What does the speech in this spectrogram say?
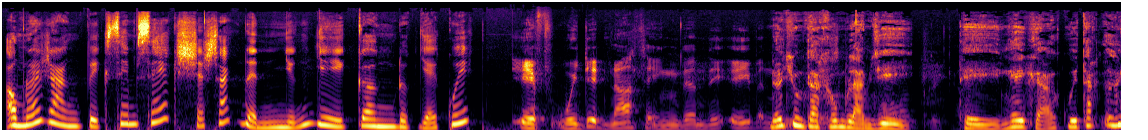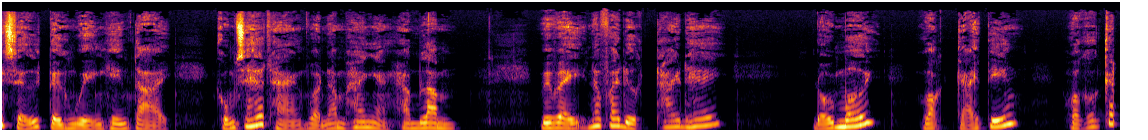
Ông nói rằng việc xem xét sẽ xác định những gì cần được giải quyết. Nếu chúng ta không làm gì, thì ngay cả quy tắc ứng xử tự nguyện hiện tại cũng sẽ hết hạn vào năm 2025. Vì vậy, nó phải được thay thế, đổi mới hoặc cải tiến hoặc có cách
